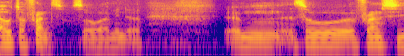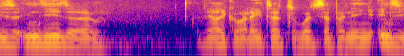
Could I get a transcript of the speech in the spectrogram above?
out of France. So, I mean, uh, um, so France is indeed uh, very correlated to what's happening in the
